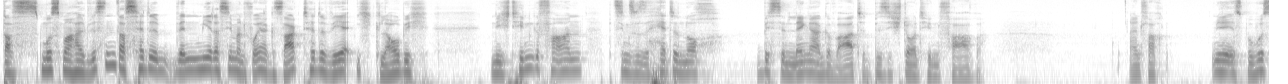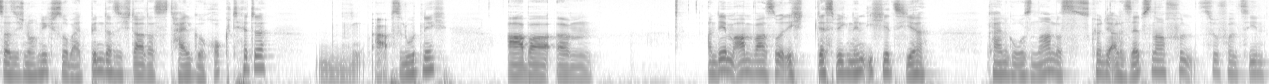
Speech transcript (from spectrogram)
Das muss man halt wissen. Das hätte, wenn mir das jemand vorher gesagt hätte, wäre ich, glaube ich, nicht hingefahren, beziehungsweise hätte noch ein bisschen länger gewartet, bis ich dorthin fahre. Einfach mir ist bewusst, dass ich noch nicht so weit bin, dass ich da das Teil gerockt hätte. Absolut nicht. Aber ähm, an dem Abend war es so, ich, deswegen nenne ich jetzt hier keine großen Namen, das könnt ihr alle selbst nachzuvollziehen.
